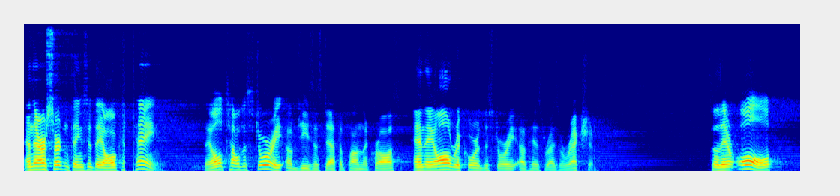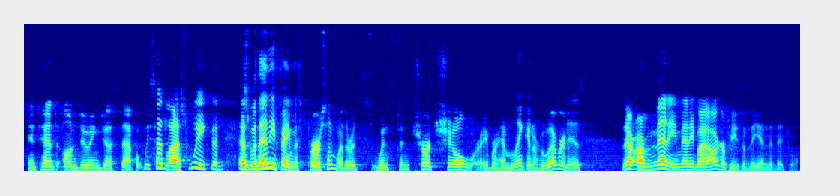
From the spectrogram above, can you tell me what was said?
And there are certain things that they all contain. They all tell the story of Jesus' death upon the cross, and they all record the story of his resurrection. So they're all intent on doing just that. But we said last week that, as with any famous person, whether it's Winston Churchill or Abraham Lincoln or whoever it is, there are many, many biographies of the individual.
